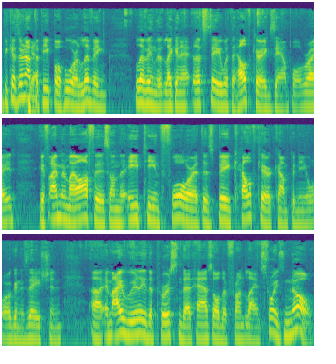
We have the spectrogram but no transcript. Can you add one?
because they're not yeah. the people who are living living the, like in a, let's stay with the healthcare example, right? If I'm in my office on the 18th floor at this big healthcare company or organization, uh, am I really the person that has all the frontline stories? No,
